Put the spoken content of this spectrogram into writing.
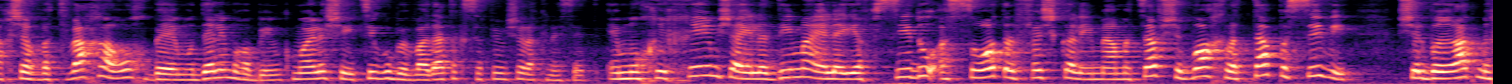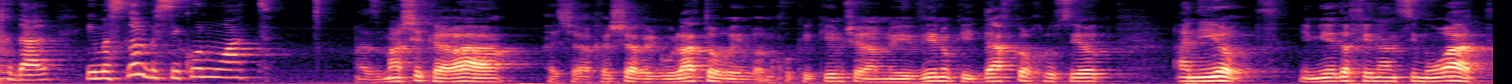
עכשיו, בטווח הארוך במודלים רבים, כמו אלה שהציגו בוועדת הכספים של הכנסת, הם מוכיחים שהילדים האלה יפסידו עשרות אלפי שקלים מהמצב שבו החלטה פסיבית של ברירת מחדל עם מסלול בסיכון מועט. אז מה שקרה, שאחרי שהרגולטורים והמחוקקים שלנו הבינו כי דווקא אוכלוסיות עניות עם ידע פיננסי מועט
